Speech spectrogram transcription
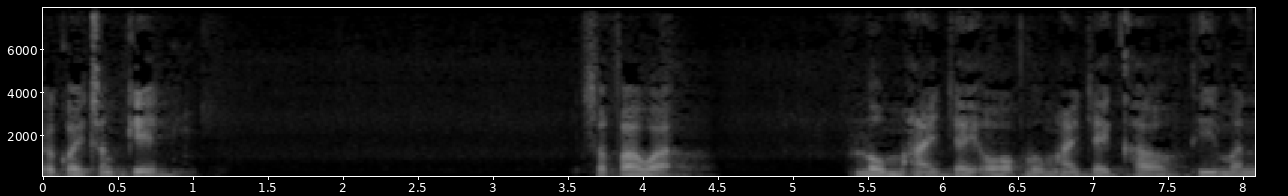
ก็ค่อยสังเกต สภาวะ ลมหายใจออก ลมหายใจเข้าที่มัน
